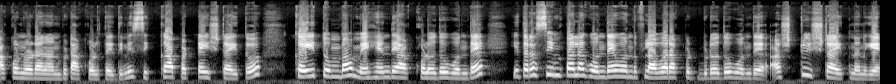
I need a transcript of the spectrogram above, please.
ಹಾಕೊಂಡು ನೋಡೋಣ ಅಂದ್ಬಿಟ್ಟು ಹಾಕ್ಕೊಳ್ತಾ ಇದ್ದೀನಿ. ಸಿಕ್ಕಾಪಟ್ಟೆ ಇಷ್ಟ ಆಯಿತು. ಕೈ ತುಂಬ ಮೆಹಂದಿ ಹಾಕ್ಕೊಳ್ಳೋದು ಒಂದೇ, ಈ ಥರ ಸಿಂಪಲಾಗಿ ಒಂದೇ ಒಂದು ಫ್ಲವರ್ ಹಾಕ್ಬಿಟ್ಟು ಬಿಡೋದು ಒಂದೇ. ಅಷ್ಟು ಇಷ್ಟ ಆಯ್ತು ನನಗೆ.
